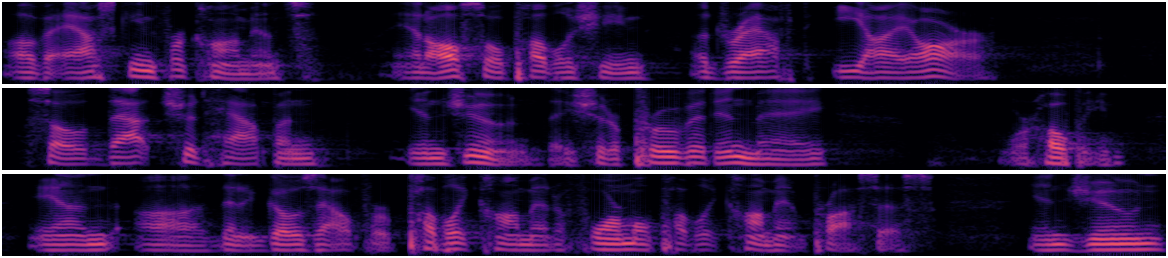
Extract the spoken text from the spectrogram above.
of asking for comments and also publishing a draft EIR. So that should happen in June. They should approve it in May, we're hoping, and uh, then it goes out for public comment, a formal public comment process in June.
